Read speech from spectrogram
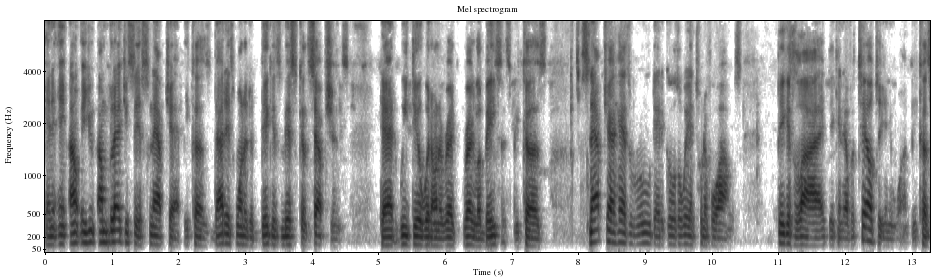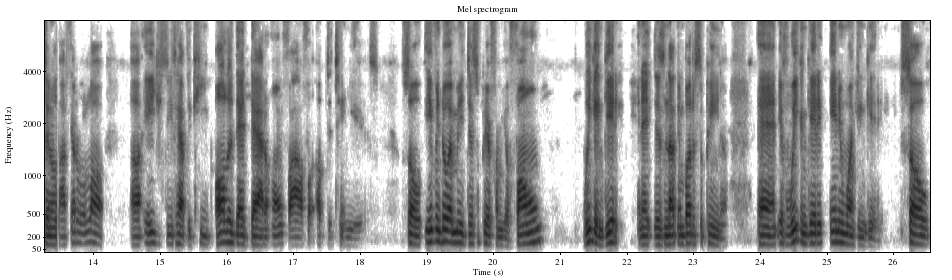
and, and, uh, I, am glad you said Snapchat because that is one of the biggest misconceptions that we deal with on a reg, regular basis. Because Snapchat has a rule that it goes away in 24 hours. Biggest lie they can ever tell to anyone because in a federal law, uh, agencies have to keep all of that data on file for up to 10 years. So even though it may disappear from your phone, we can get it. And it, there's nothing but a subpoena. And if we can get it, anyone can get it. So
